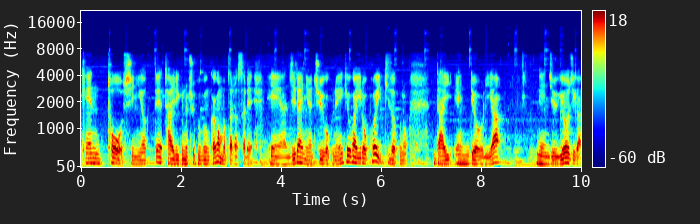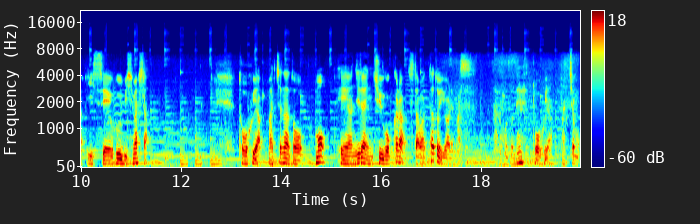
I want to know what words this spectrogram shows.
遣唐使によって大陸の食文化がもたらされ平安時代には中国の影響が色濃い貴族の大宴料理や年中行事が一世を風靡しました。豆腐や抹茶なども平安時代に中国から伝わったと言われます。ほどね豆腐や抹茶も。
